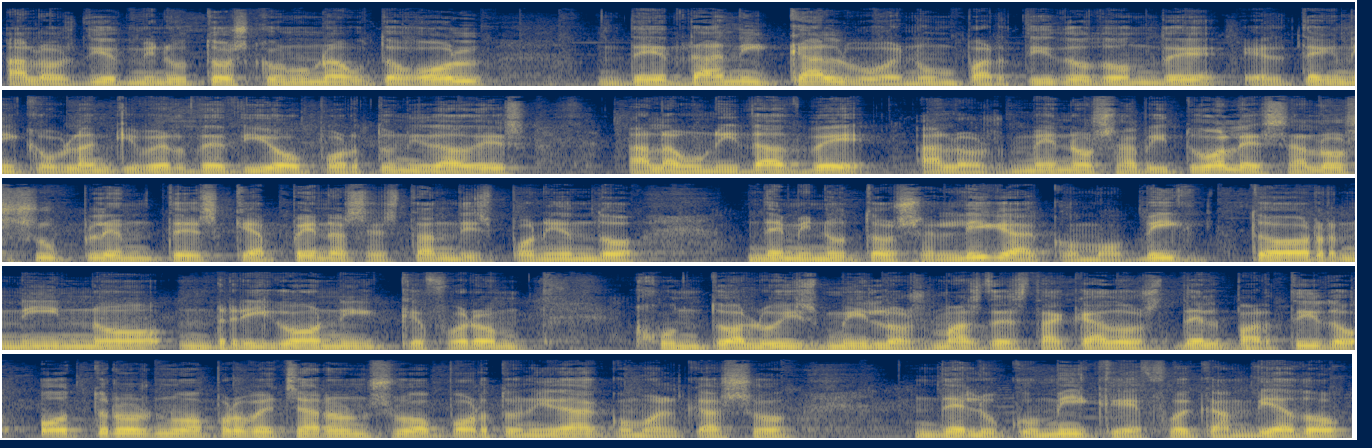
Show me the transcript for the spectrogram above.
a los 10 minutos con un autogol de Dani Calvo en un partido donde el técnico blanquiverde dio oportunidades a la unidad B, a los menos habituales, a los suplentes que apenas están disponiendo de minutos en liga, como Víctor, Nino, Rigoni, que fueron junto a Luismi los más destacados del partido. Otros no aprovecharon su oportunidad, como el caso de Lucumí, que fue cambiado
